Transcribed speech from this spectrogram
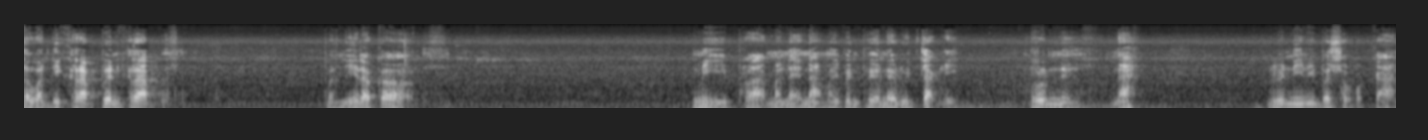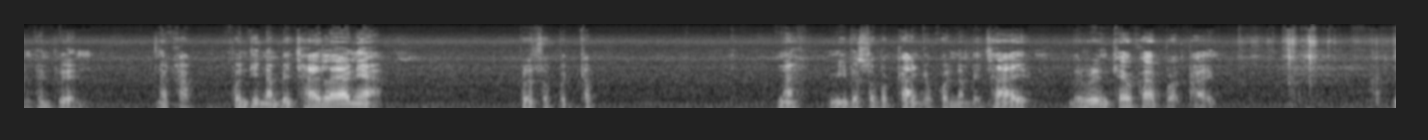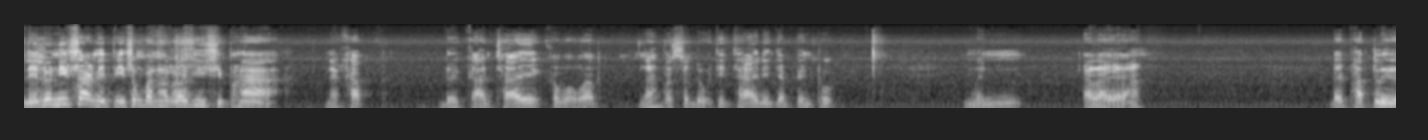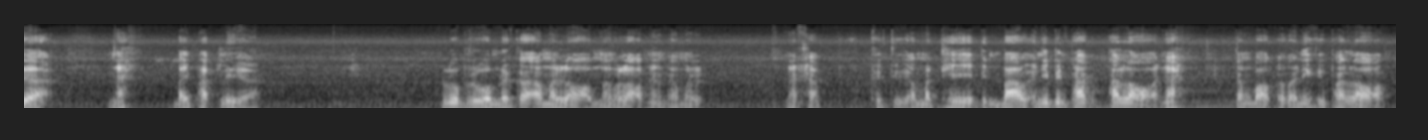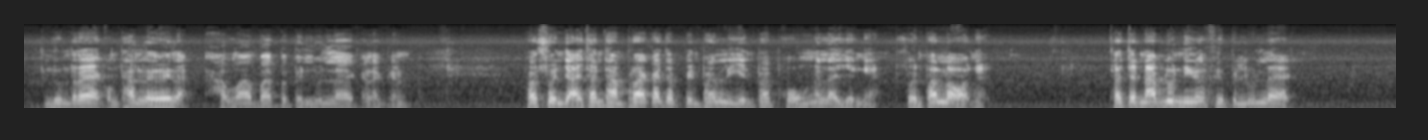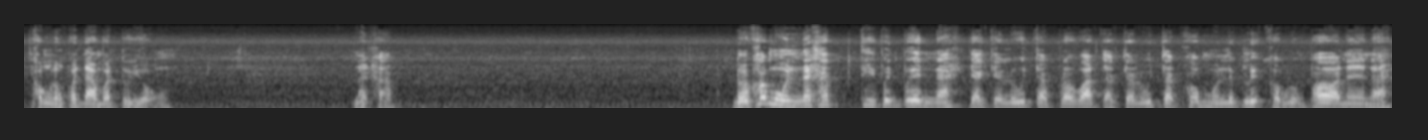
สวัสดีครับเพื่อนครับ วันนี้เราก็ มีพระมาแนะนำให้เพื่อนๆได้รู้จักอีกรุ่นหนึ่งนะ รุ่นนี้มีประสบการณ์เพื่อนๆนะครับ คนที่นำไปใช้แล้วเนี่ย ประสบกับนะมีประสบการณ์กับคนนำไปใช้เรื่องแคล้วคลาดปลอดภัย เหรียญรุ่นนี้สร้างในปี 2525 นะครับ โดยการใช้เขาบอกว่านะวัสดุที่ใช้นี่จะเป็นพวกเหมือนอะไรอะใบพัดเรือนะใบพัดเรือ รวบรวมแล้วก็เอามาหลอมเอามาหลอมแล้วก็มานะครับคือคือเอามาเทเป็นเบ้า อันนี้เป็นพระพระหล่อนะต้องบอกกันว่านี่คือพระหล่อรุ่นแรกของท่านเลยละ เอาว่าว่าเป็นรุ่นแรกกันแล้วกัน เพราะส่วนใหญ่ท่านทำพระก็จะเป็นพระเหรียญพระผงอะไรอย่างเงี้ย ส่วนพระหล่อเนี่ย ถ้าจะนับรุ่นนี้ก็คือเป็นรุ่นแรก ของหลวงพ่อดำวัดตุยงนะครับ โดยข้อมูลนะครับที่เพื่อนๆนะ อยากจะรู้จักประวัติ อยากจะรู้จักข้อมูลลึกๆของหลวงพ่อเนี่ยนะ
